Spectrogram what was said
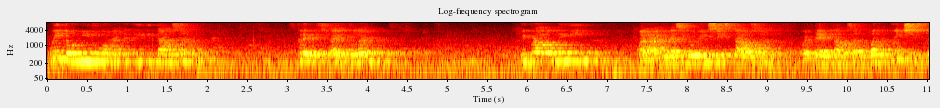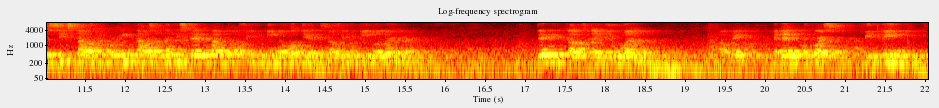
We don't need 480,000 clips, right, to learn. We probably need, marami na siguro yung 6,000 or 10,000, but which is the 6,000 or 8,000 that is relevant to a Filipino audience, a Filipino learner? then it comes the human. Okay? And then, of course, between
